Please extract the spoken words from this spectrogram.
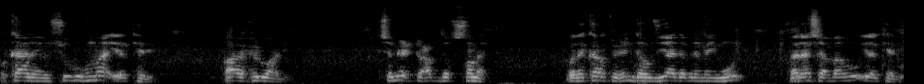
وكان ينسبهما إلى الكذب. قال الحلواني سمعت عبد الصمد وذكرت عنده زياد بن ميمون فنسبه إلى الكذب.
